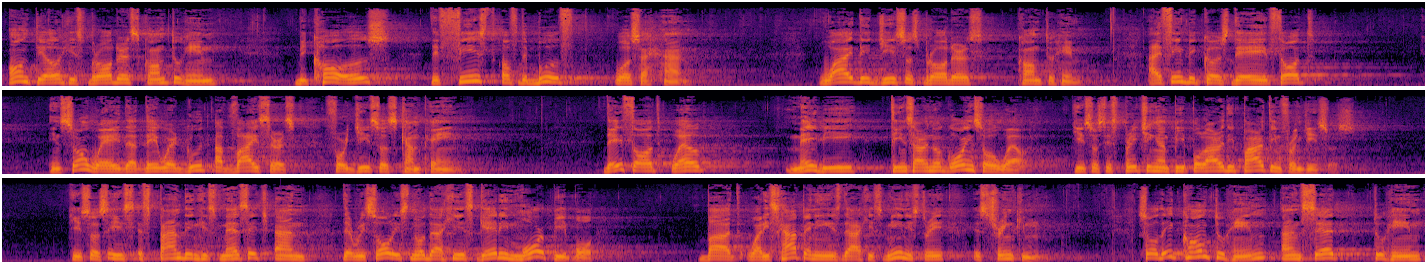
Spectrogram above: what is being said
until his brothers come to him because the feast of the booth was at hand. Why did Jesus' brothers come to him? I think because they thought in some way that they were good advisors for Jesus' campaign. They thought, well, maybe things are not going so well. Jesus is preaching and people are departing from Jesus. Jesus is expanding his message, and the result is not that he's getting more people, but what is happening is that his ministry is shrinking. So they come to him and said to him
